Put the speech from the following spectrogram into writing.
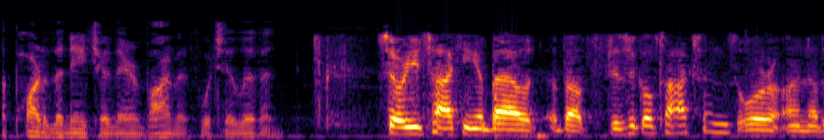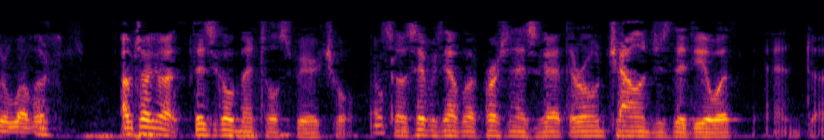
a part of the nature of their environment for which they live in? So are you talking about about physical toxins or on other levels? I'm talking about physical, mental, spiritual. Okay. So, say for example, a person has got their own challenges they deal with, and uh,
